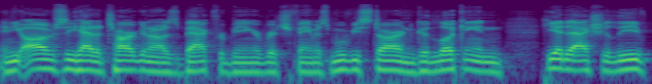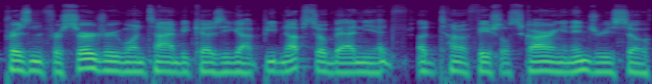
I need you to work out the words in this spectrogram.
And he obviously had a target on his back for being a rich, famous movie star and good looking. And he had to actually leave prison for surgery one time because he got beaten up so bad and he had a ton of facial scarring and injuries. So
